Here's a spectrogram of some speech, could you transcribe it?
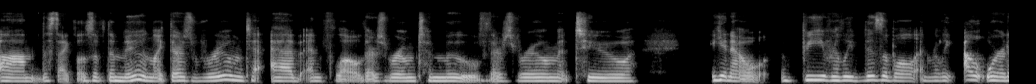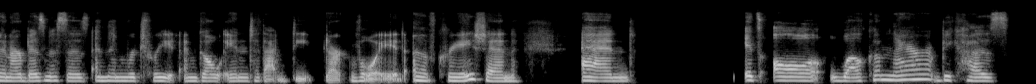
um, the cycles of the moon. Like there's room to ebb and flow, there's room to move, there's room to you know, be really visible and really outward in our businesses and then retreat and go into that deep, dark void of creation. And it's all welcome there because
